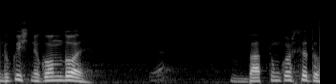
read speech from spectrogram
ঢুকিস না গন্ধ হয় বাথরুম করছে তো।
